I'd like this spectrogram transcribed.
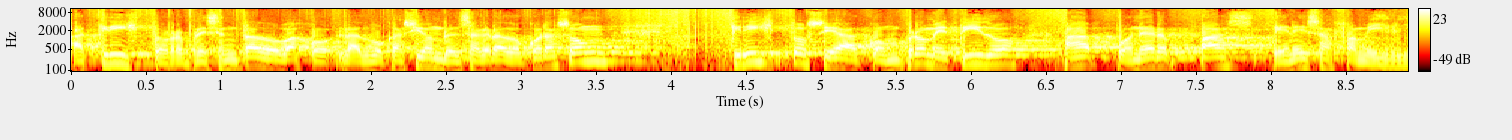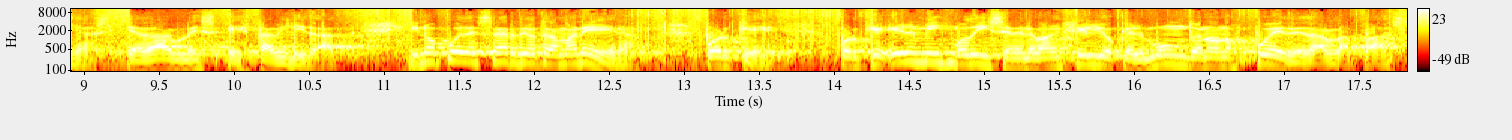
a Cristo representado bajo la advocación del Sagrado Corazón, Cristo se ha comprometido a poner paz en esas familias y a darles estabilidad. Y no puede ser de otra manera. ¿Por qué? Porque Él mismo dice en el Evangelio que el mundo no nos puede dar la paz,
